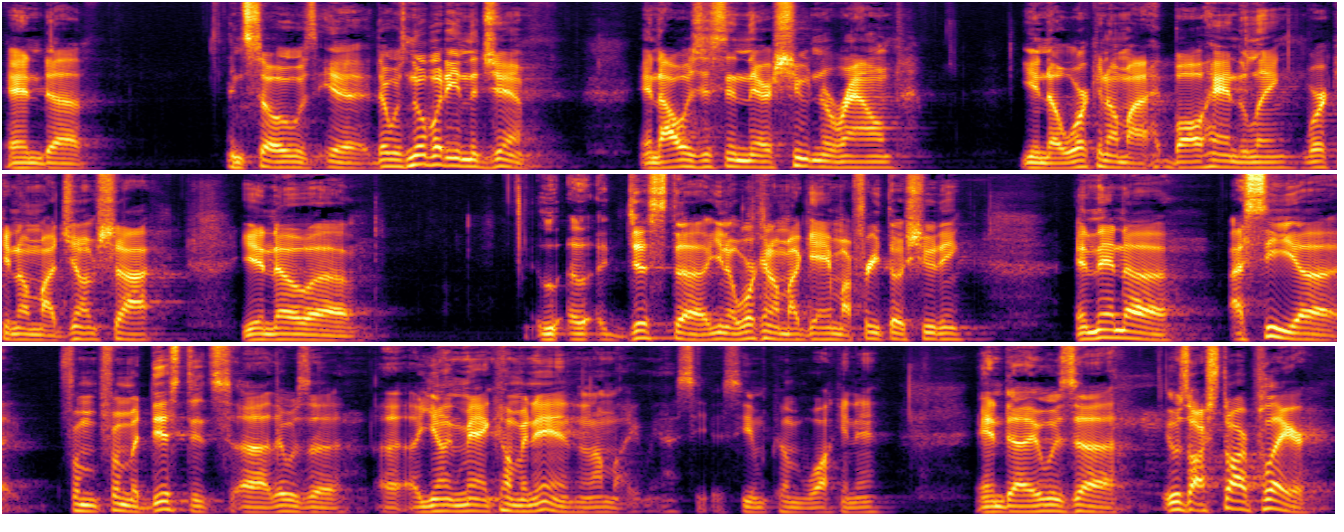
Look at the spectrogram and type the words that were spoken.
And, and so was, there was nobody in the gym. And I was just in there shooting around you know, working on my ball handling, working on my jump shot, you know, uh, uh, just, uh, you know, working on my game, my free throw shooting. And then uh, I see uh, from, from a distance, uh, there was a, a young man coming in, and I'm like, man, I see, I see him come walking in. And it, was, it was our star player.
